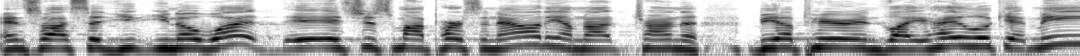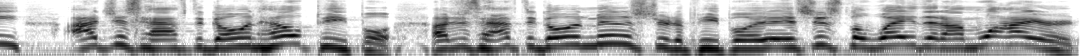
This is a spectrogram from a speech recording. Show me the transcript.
And so I said, you, you know what? It's just my personality. I'm not trying to be up here and like, hey, look at me. I just have to go and help people. I just have to go and minister to people. It's just the way that I'm wired.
